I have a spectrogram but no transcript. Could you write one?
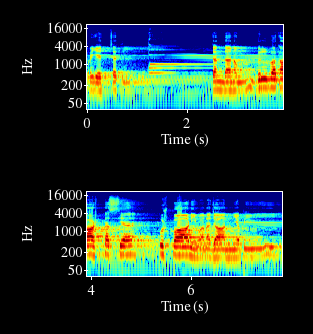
प्रयच्छति। चन्दनं बिल्वकाष्ठस्य पुष्पाणि वनजान्यपि।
